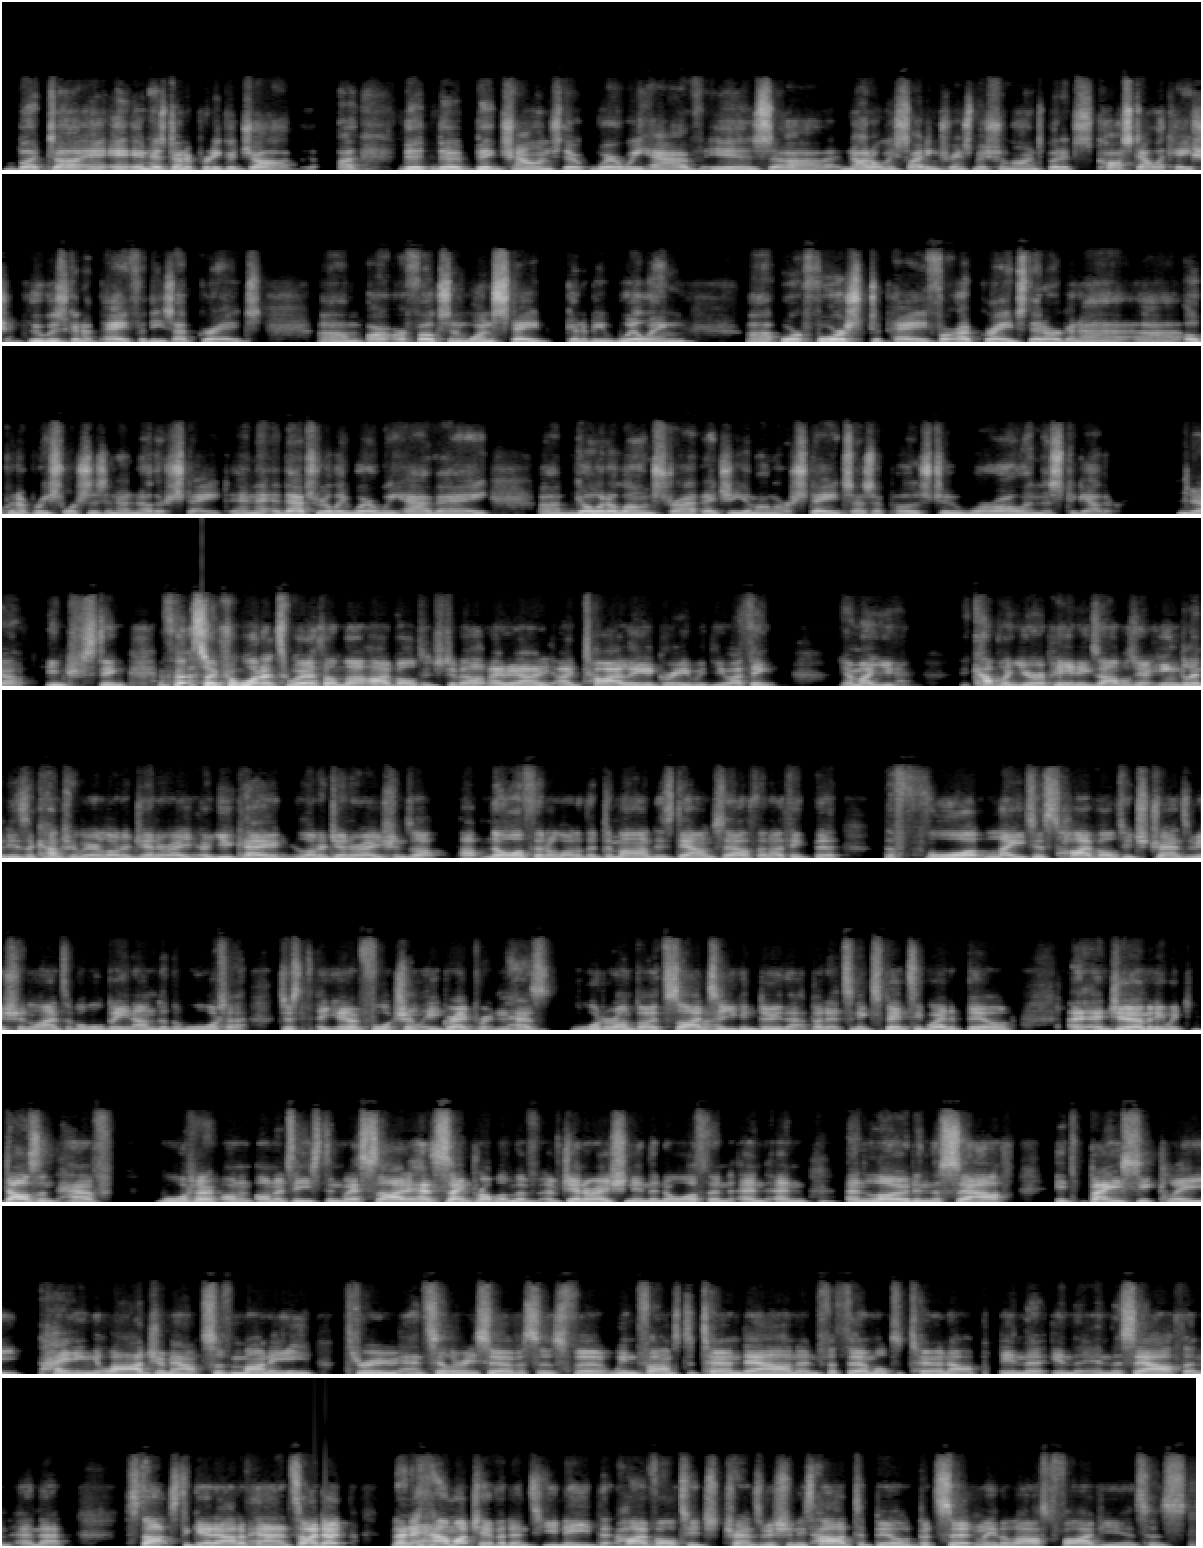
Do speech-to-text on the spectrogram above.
but uh, and, and, has done a pretty good job. Uh, the the big challenge that where we have is uh, not only siting transmission lines, but it's cost allocation. Who is going to pay for these upgrades? um, are, are, folks in one state going to be willing uh, or forced to pay for upgrades that are going to uh, open up resources in another state. And th- that's really where we have a uh, go it alone strategy among our states, as opposed to we're all in this together. Yeah, interesting. So, for what it's worth on the high voltage development, I, I entirely agree with you. I think you know, my a couple of European examples. You know, England is a country where a lot of generation, UK, uh, a lot of generations up up north, and a lot of the demand is down south. And I think the the four latest high voltage transmission lines have all been under the water. Just you know, fortunately, Great Britain has water on both sides, right. so you can do that. But it's an expensive way to build. And, and Germany, which doesn't have water on on its east and west side. It has the same problem of, of generation in the north and and and and load in the south. It's basically paying large amounts of money through ancillary services for wind farms to turn down and for thermal to turn up in the in the in the south, and and that starts to get out of hand. So I don't I don't know how much evidence you need that high voltage transmission is hard to build, but certainly the last five years has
